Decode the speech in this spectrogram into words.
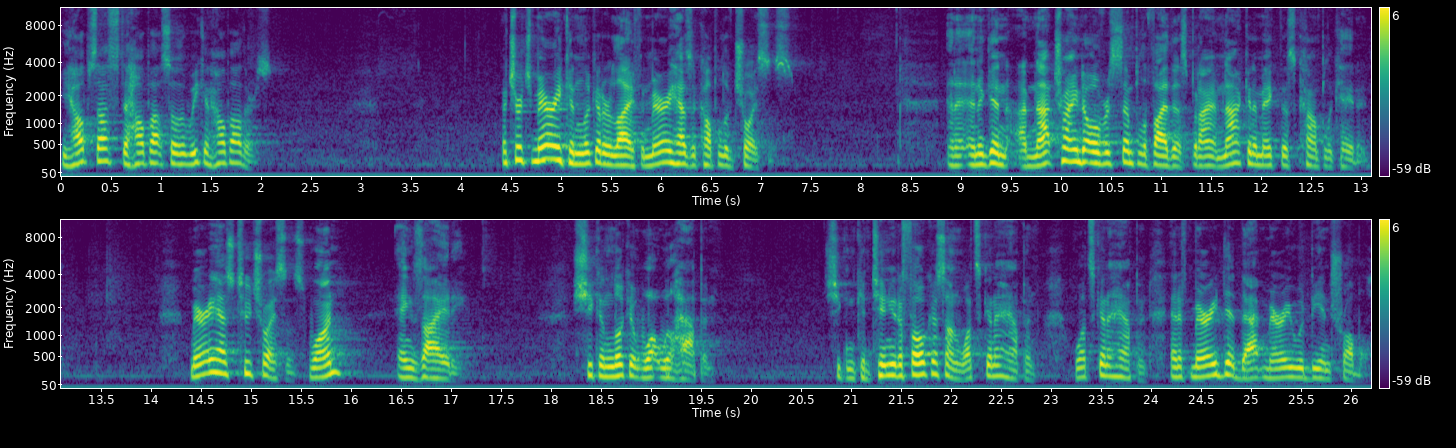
He helps us to help out so that we can help others. A church, Mary can look at her life, and Mary has a couple of choices. And, and again, I'm not trying to oversimplify this, but I am not going to make this complicated. Mary has two choices one, anxiety. she can look at what will happen. She can continue to focus on what's going to happen. What's going to happen. And if Mary did that, Mary would be in trouble.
